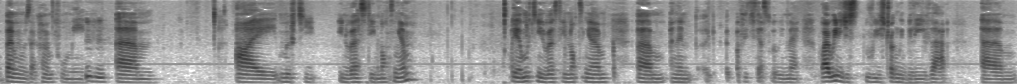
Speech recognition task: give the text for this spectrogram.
Birmingham was like home for me. hmm Um, I moved to university in Nottingham. Yeah, I moved to university in Nottingham, um, and then obviously that's where we met. But I really just really strongly believe that um,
